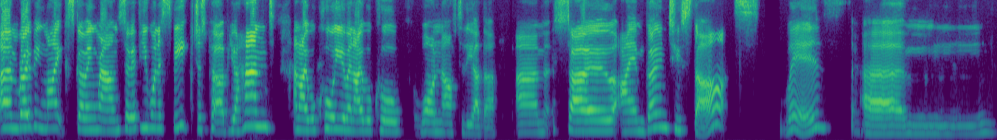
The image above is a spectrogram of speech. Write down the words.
um, roving mics going around. So if you want to speak, just put up your hand and I will call you and I will call one after the other. Um, so I am going to start with, um,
